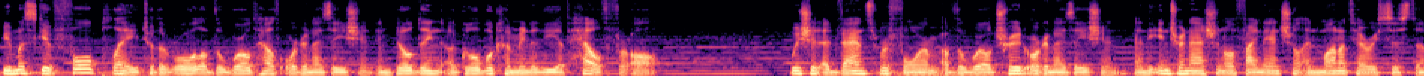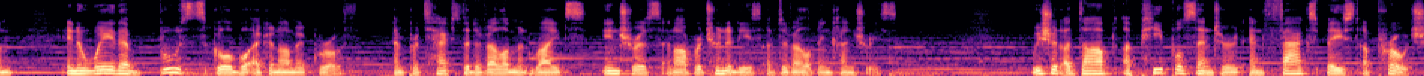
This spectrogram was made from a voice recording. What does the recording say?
we must give full play to the role of the World Health Organization in building a global community of health for all. We should advance reform of the World Trade Organization and the international financial and monetary system in a way that boosts global economic growth and protects the development rights, interests, and opportunities of developing countries. We should adopt a people centered and facts based approach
